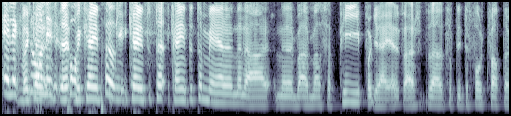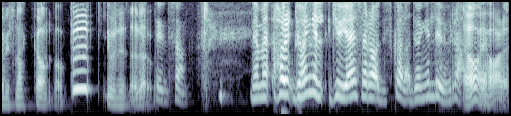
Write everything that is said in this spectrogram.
elektronisk kan, men kan, inte, kan, inte ta, kan inte ta med den när det är, när det är massa pip och grejer så, här, så, så att inte folk fattar vad vi snackar om. Och, put, Det är intressant. Nej men har, du har ingen, gud jag är så här radioskadad, du har ingen lurar? ja, jag har det.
